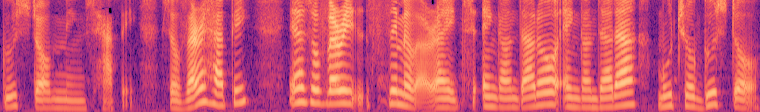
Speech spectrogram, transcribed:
Gusto means happy. So very happy. Yeah, so very similar, right? Encantado, encantada, mucho gusto.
